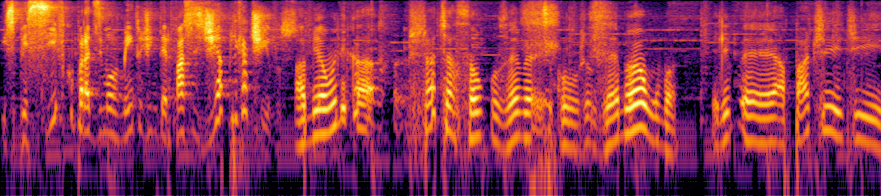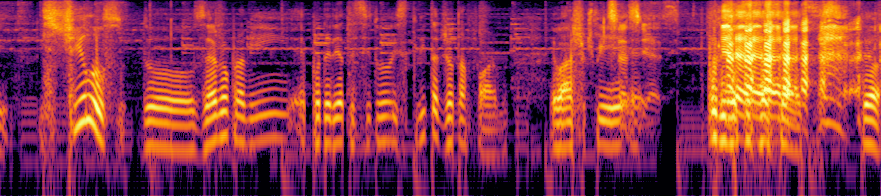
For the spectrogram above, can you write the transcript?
específico para desenvolvimento de interfaces de aplicativos. A minha única chateação com o Zemel é uma. Ele, é, a parte de estilos do Zemel, pra mim, é, poderia ter sido escrita de outra forma. Eu acho que. CSS. Poderia ser CSS. entendeu?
